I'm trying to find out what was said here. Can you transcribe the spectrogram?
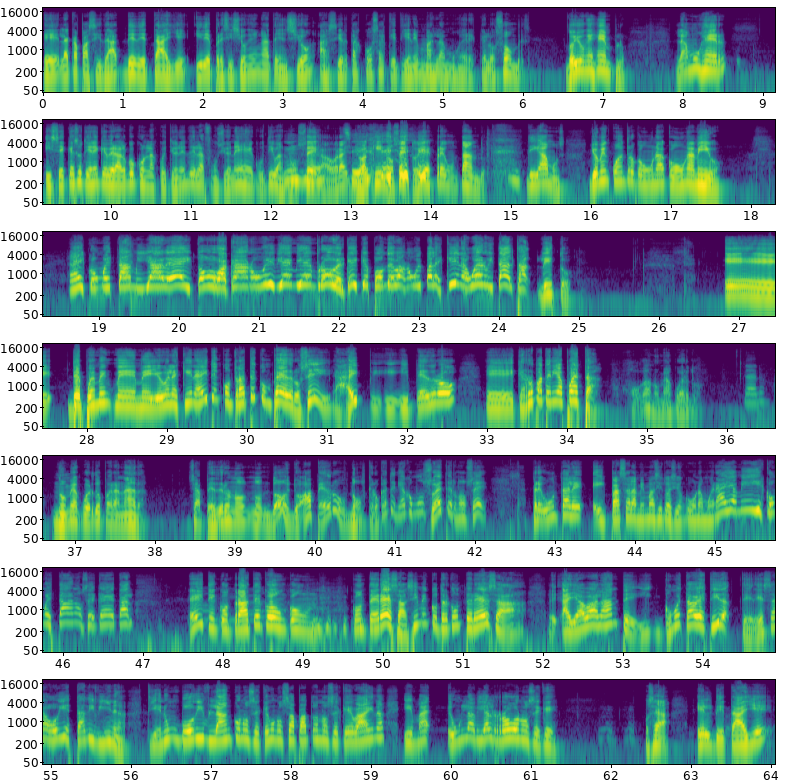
eh, la capacidad de detalle y de precisión en atención a ciertas cosas que tienen más las mujeres que los hombres. Doy un ejemplo. La mujer, y sé que eso tiene que ver algo con las cuestiones de las funciones ejecutivas, no sé, ahora sí. yo aquí no sé, estoy es preguntando. Digamos, yo me encuentro con, una, con un amigo. Hey, ¿cómo está mi llave? Hey, todo bacano, voy bien, bien, brother. ¿Qué hay que dónde va? No voy para la esquina, bueno, y tal, tal. Listo. Eh, después me, me, me llego en la esquina. Ahí te encontraste con Pedro, sí. Ay, y, y- y Pedro, eh, ¿qué ropa tenía puesta? Joda, no me acuerdo. Claro. No me acuerdo para nada. O sea, Pedro no, no, no, yo, ah, Pedro, no, creo que tenía como un suéter, no sé. Pregúntale y pasa la misma situación con una mujer. Ay, amigos, ¿cómo está? No sé qué, tal. Ey, te encontraste con, con, con Teresa. Sí, me encontré con Teresa. Eh, allá va adelante. ¿Y cómo está vestida? Teresa hoy está divina. Tiene un body blanco, no sé qué, unos zapatos, no sé qué vaina. Y más, un labial rojo, no sé qué. O sea, el detalle,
